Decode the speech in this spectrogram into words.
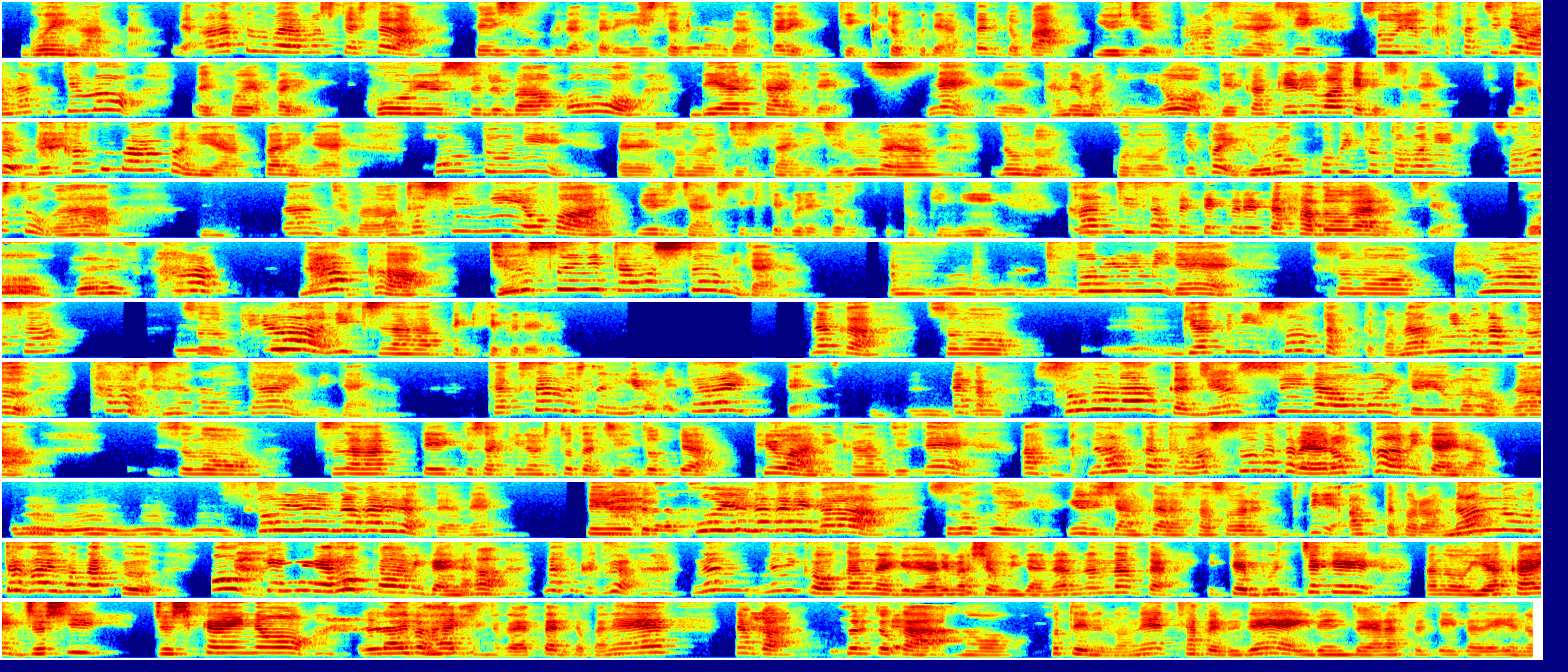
ご縁があった。で、あなたの場合はもしかしたら Facebook だったり、Instagram だったり、TikTok であったりとか、YouTube かもしれないし、そういう形ではなくても、えこうやっぱり交流する場をリアルタイムで、ね、え種まきを出かけるわけですよね。で出かけた後にやっぱりね、本当に、えー、その実際に自分がやどんどんこのやっぱり喜びとともにその人が何て言うかな私にオファーゆりちゃんしてきてくれた時に感じさせてくれた波動があるんですよ。うん、何ですか？なんか純粋に楽しそうみたいな、うんうんうんうん、そういう意味でそのピュアさそのピュアにつながってきてくれる。なんかその逆に忖度とか何にもなくただつながりたいみたいな。たくさんの人に広めたいって。なんかそのなんか純粋な思いというものがそのつながっていく先の人たちにとってはピュアに感じてあなんか楽しそうだからやろっかみたいな、そういう流れだったよね。っていうだからこういう流れがすごくゆりちゃんから誘われた時にあったから何の疑いもなく「オッケーやろうか」みたいな。なんかさ何か分かんないけどやりましょうみたいななんか一回ぶっちゃけあの夜会女子女子会のライブ配信とかやったりとかね。なんかそれとか あのホテルのねチャペルでイベントやらせていただいて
